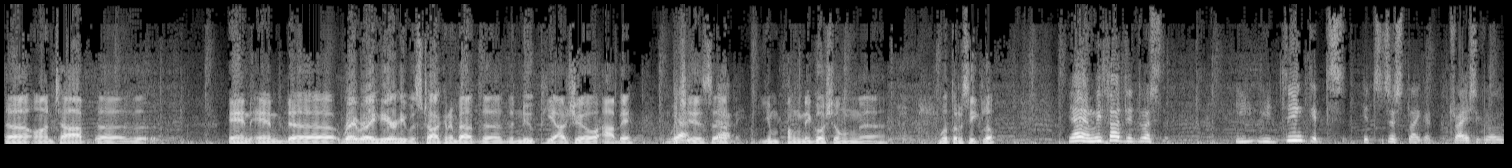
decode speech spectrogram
uh, on top. Uh, the, and and uh, Ray Ray here, he was talking about the, the new Piaggio Ape, which Yeah, is uh, Ape. yung pang negosyong uh. Yeah, and we thought it was. You, you'd think it's it's just like a tricycle,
